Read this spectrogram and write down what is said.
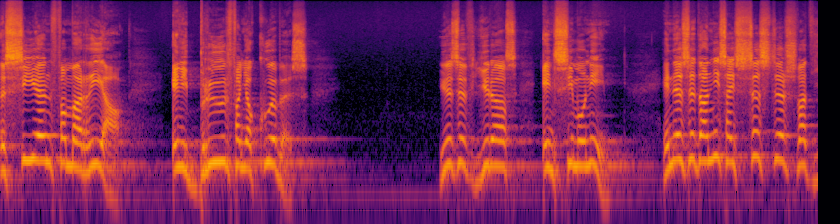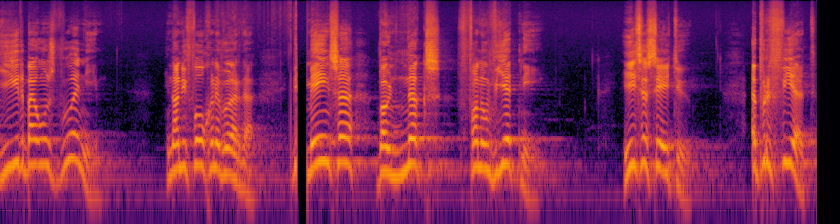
'n seun van Maria en die broer van Jakobus? Josef, Judas en Simonie. En is dit dan nie sy susters wat hier by ons woon nie? En dan die volgende woorde. Die mense wou niks van hom weet nie. Jesus sê toe: 'n Profeet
